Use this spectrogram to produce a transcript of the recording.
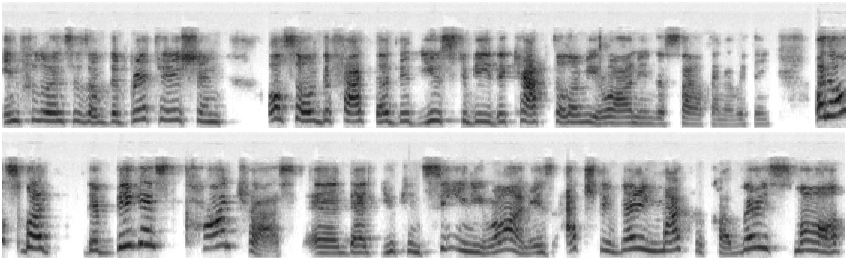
influences of the British and also the fact that it used to be the capital of Iran in the south and everything. But also, but the biggest contrast uh, that you can see in Iran is actually very microcosm, very small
